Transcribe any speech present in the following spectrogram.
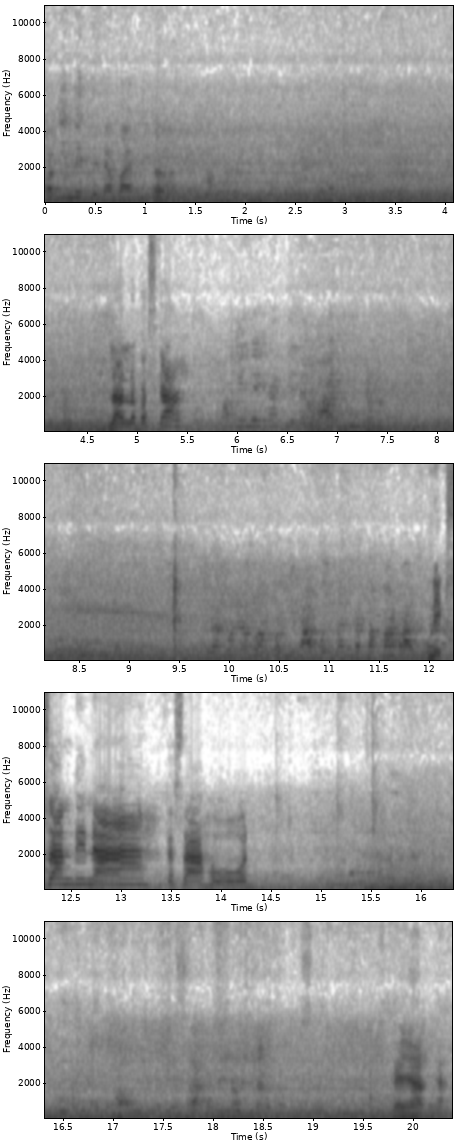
Pag-init din naman. Lalabas ka? Pag-init na tinaman. Alam mo naman, pag inabot ng katamaran. Next Sunday na, kasahod. Kaya nga.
